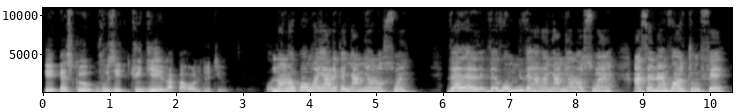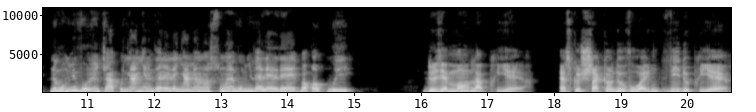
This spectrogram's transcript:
et est-ce que vous étudiez la parole de Dieu? Nyamia lɔ sɔe vɛ le vɛ lɔ ase ne vɔ dzun fɛ ne mi vɛ le le lɔ vɛ le le bɔkɔ kue. Deuxièmement, la prière. Est-ce que chacun de vous a une vie de prière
